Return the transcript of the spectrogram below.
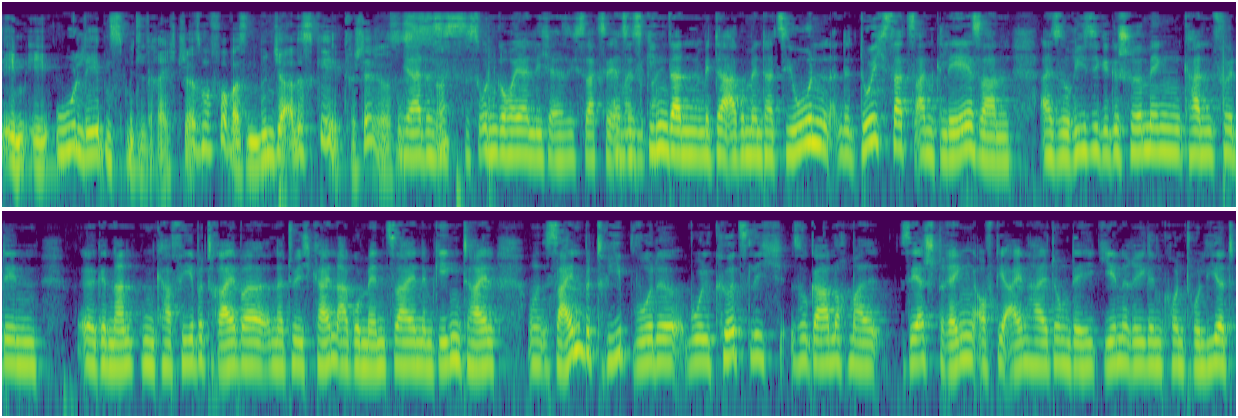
dem EU-Lebensmittelrecht. Stell dir das mal vor, was in München alles geht. Verstehst du? Das ist, ja, das, ne? ist, das ist ungeheuerlich. Also ich sag's ja also immer. Also es ging dann mit der Argumentation, der Durchsatz an Gläsern, also riesige Geschirrmengen kann für den genannten Kaffeebetreiber natürlich kein Argument sein. Im Gegenteil. Und sein Betrieb wurde wohl kürzlich sogar noch mal sehr streng auf die Einhaltung der Hygieneregeln kontrolliert.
